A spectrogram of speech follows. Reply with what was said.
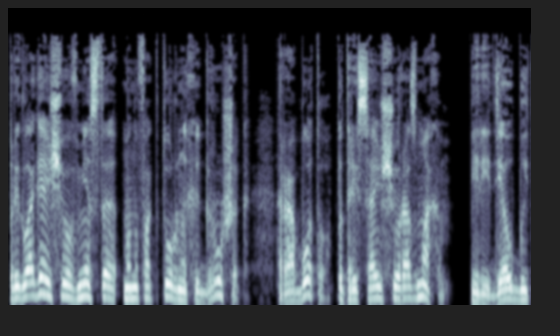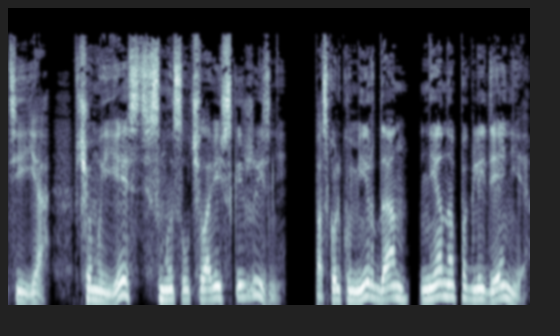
предлагающего вместо мануфактурных игрушек работу, потрясающую размахом, передел бытия, в чем и есть смысл человеческой жизни, поскольку мир дан не на погляденье.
